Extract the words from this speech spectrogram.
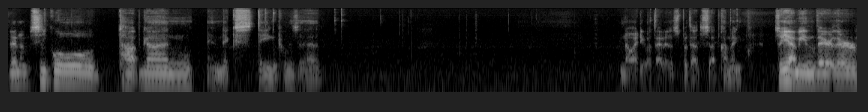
Venom sequel, Top Gun, and Extinct. What was that? No idea what that is, but that's upcoming. So yeah, I mean, they're they're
